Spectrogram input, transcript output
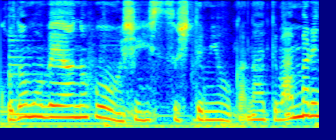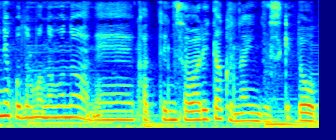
子供部屋の方を進出してみようかなって。あんまりね子供のものはね勝手に触りたくないんですけど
